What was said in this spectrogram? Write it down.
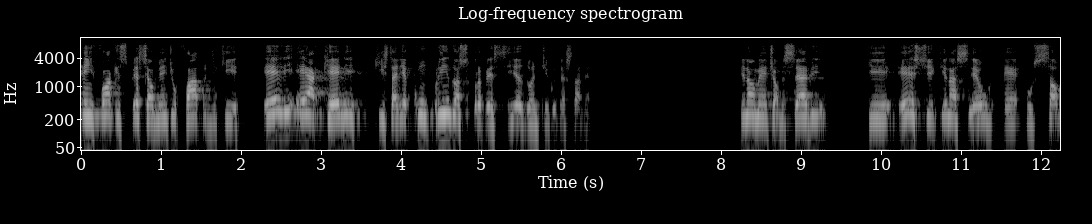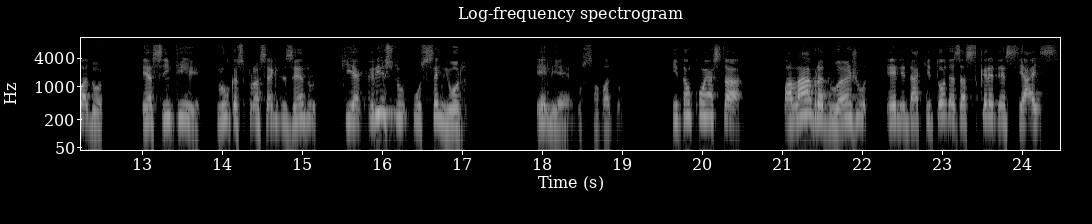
enfoca especialmente o fato de que ele é aquele que estaria cumprindo as profecias do Antigo Testamento. Finalmente, observe que este que nasceu é o Salvador. É assim que Lucas prossegue dizendo que é Cristo o Senhor. Ele é o Salvador. Então, com esta palavra do anjo, ele dá aqui todas as credenciais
